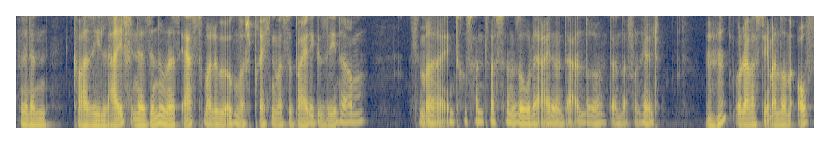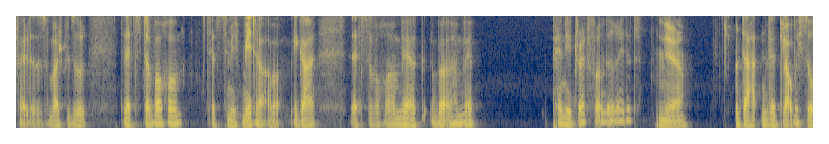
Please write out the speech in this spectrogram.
wenn wir dann quasi live in der Sendung das erste Mal über irgendwas sprechen, was wir beide gesehen haben. Ist immer interessant, was dann so der eine und der andere dann davon hält. Mhm. Oder was dem anderen auffällt. Also zum Beispiel so letzte Woche, ist jetzt ziemlich Meta, aber egal. Letzte Woche haben wir über, haben wir Penny Dreadful geredet. Ja. Und da hatten wir, glaube ich, so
